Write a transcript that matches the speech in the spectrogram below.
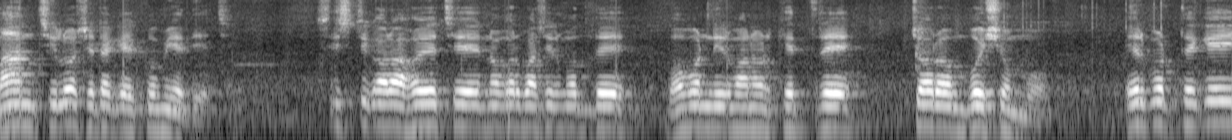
মান ছিল সেটাকে কমিয়ে দিয়েছে। সৃষ্টি করা হয়েছে নগরবাসীর মধ্যে ভবন নির্মাণের ক্ষেত্রে চরম বৈষম্য। এরপর থেকেই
